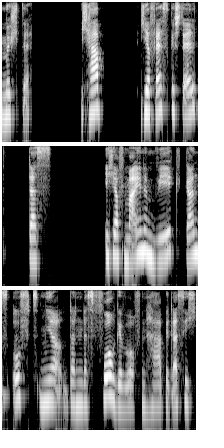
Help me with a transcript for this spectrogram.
möchte. Ich habe hier festgestellt, dass ich auf meinem Weg ganz oft mir dann das vorgeworfen habe, dass ich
